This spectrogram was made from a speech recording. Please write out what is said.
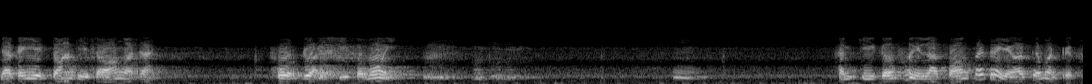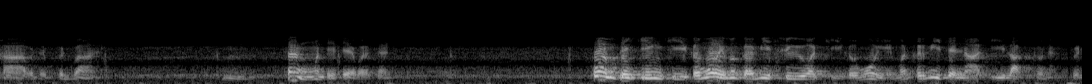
แล้วก็อีกตอนที่สองว่าท่านพูดเรื่องขี่ขโมยคันขี่ขโมยละของสักแต่อย่างเอามันไปขามันเป็นบ้าน สร้างมันแต่ว่าท่านความเป็นจริงขี่ขโมยมันก็มีชื่อว่าขี่ขโมยมันก็มีแต่หน้าที่หลักเท่านั้นเป็น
